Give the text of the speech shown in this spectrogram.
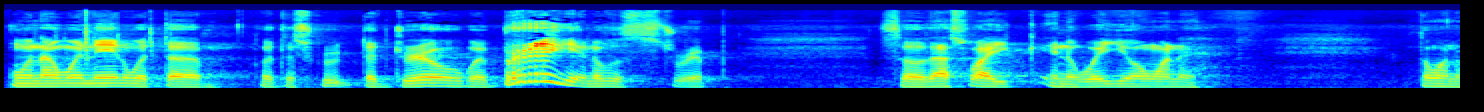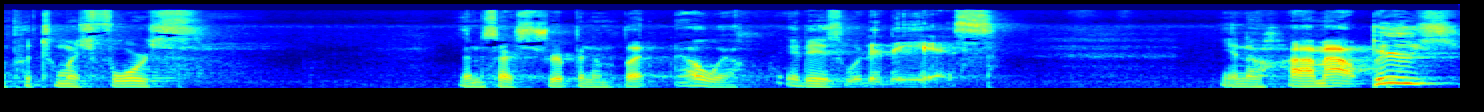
When I went in with the with the screw the drill went and it was stripped. So that's why you, in a way you don't want to don't want to put too much force gonna start stripping them, but oh well, it is what it is. You know, I'm out. Peace.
